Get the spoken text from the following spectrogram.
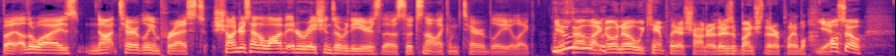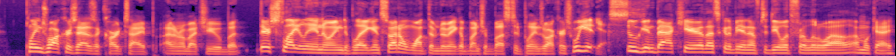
but otherwise not terribly impressed. Chandra's had a lot of iterations over the years though, so it's not like I'm terribly like Yeah, it's not like, oh no, we can't play a Chandra. There's a bunch that are playable. Yeah. Also, Planeswalkers as a card type, I don't know about you, but they're slightly annoying to play against, so I don't want them to make a bunch of busted Planeswalkers. We get Yes. Ugin back here. That's going to be enough to deal with for a little while. I'm okay.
